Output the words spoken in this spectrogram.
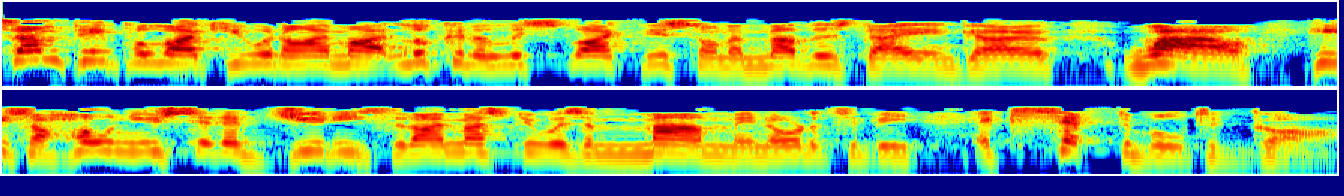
Some people like you and I might look at a list like this on a Mother's Day and go, wow, here's a whole new set of duties that I must do as a mum in order to be acceptable to God.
